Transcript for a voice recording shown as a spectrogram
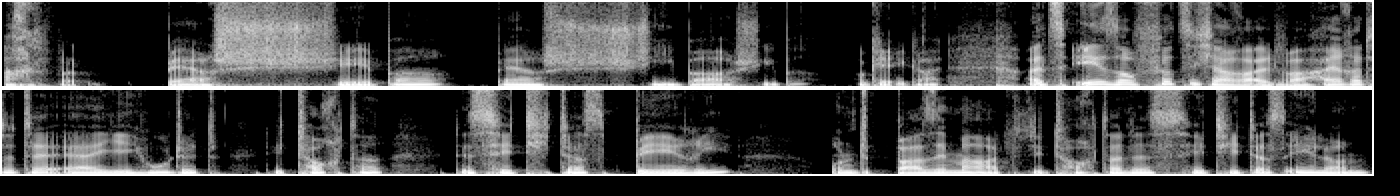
Ach, Beersheba, Beersheba, Sheba? Okay, egal. Als Esau 40 Jahre alt war, heiratete er Jehudit, die Tochter des Hethiters Beri, und Basemat, die Tochter des Hethiters Elon.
